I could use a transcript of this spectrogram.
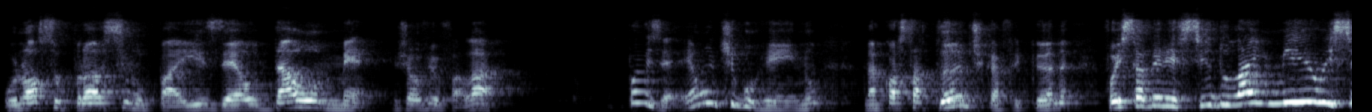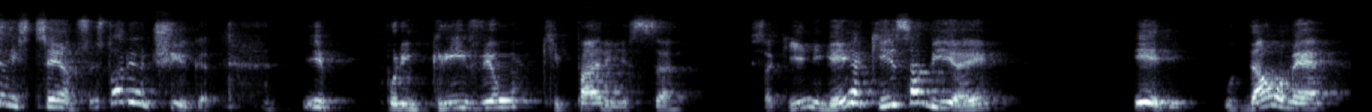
O nosso próximo país é o Daomé. Já ouviu falar? Pois é, é um antigo reino na costa atlântica africana, foi estabelecido lá em 1600, história antiga. E, por incrível que pareça, isso aqui ninguém aqui sabia, hein? Ele, o Daomé,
